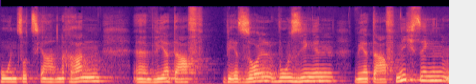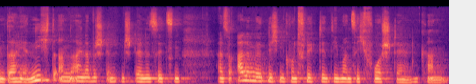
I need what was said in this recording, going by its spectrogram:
hohen sozialen Rang. wer darf wer soll wo singen, wer darf nicht singen und daher nicht an einer bestimmten Stelle sitzen. Also alle möglichen Konflikte, die man sich vorstellen kann.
